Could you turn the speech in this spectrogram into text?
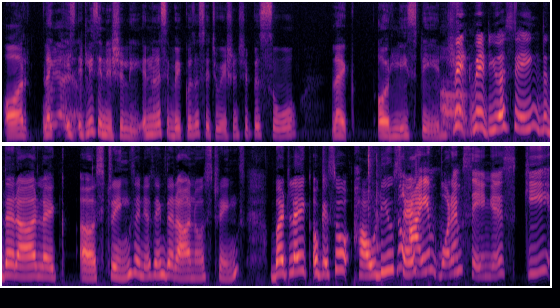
or oh, like is- at least initially, in a, because the situationship is so like early stage. Wait, ah. wait, you are saying that there are like uh, strings and you're saying there are no strings. But like, okay, so how do you no. I am, what I'm saying is ki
